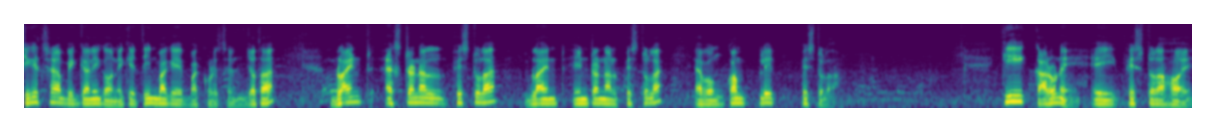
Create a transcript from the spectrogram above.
চিকিৎসা বিজ্ঞানীগণ একে তিন ভাগে ভাগ করেছেন। যথা, blind external fistula, blind internal fistula এবং কমপ্লিট ফিস্টুলা। কি কারণে এই ফিস্টুলা হয়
